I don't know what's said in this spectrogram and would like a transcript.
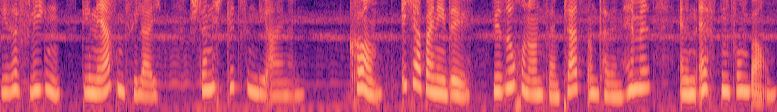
diese Fliegen, die nerven vielleicht. Ständig kitzeln die einen. Komm, ich habe eine Idee. Wir suchen uns einen Platz unter den Himmel in den Ästen vom Baum.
